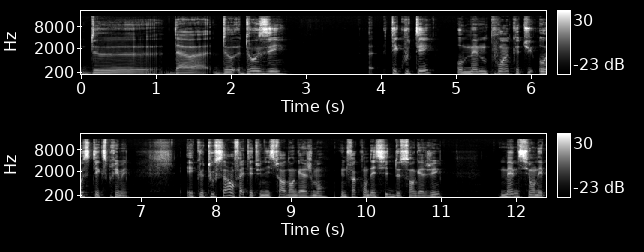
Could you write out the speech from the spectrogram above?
de d'oser euh, t'écouter au même point que tu oses t'exprimer. Et que tout ça en fait est une histoire d'engagement. Une fois qu'on décide de s'engager même si on n'est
